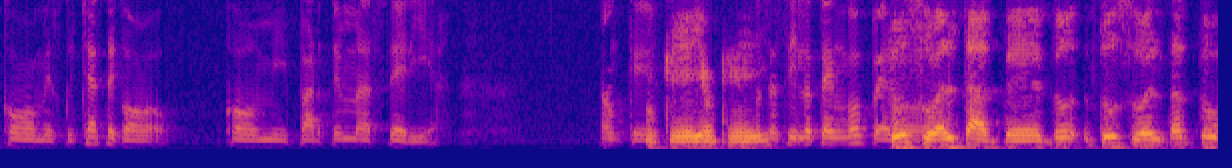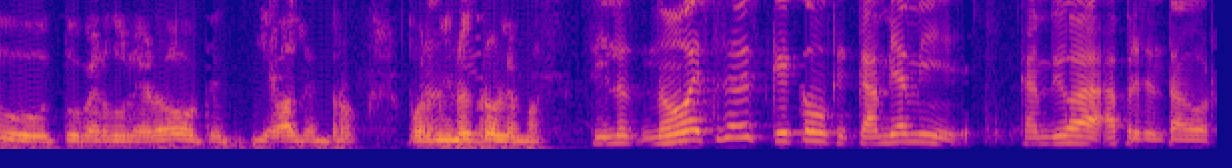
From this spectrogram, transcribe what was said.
como me escuchaste, como, como mi parte más seria. Aunque, Ok, ok. o sea, sí lo tengo, pero... Tú suéltate, tú, tú suelta tu, tu verdulero que llevas dentro. Por No, mí no hay problema. Sí, los... No, es que sabes que como que cambia mi... Cambio a, a presentador.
